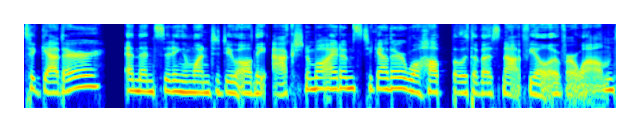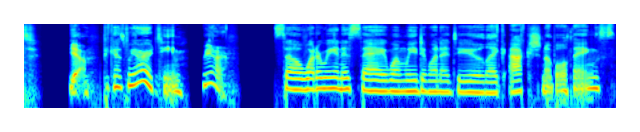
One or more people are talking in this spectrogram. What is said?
together and then sitting in one to do all the actionable items together will help both of us not feel overwhelmed. Yeah. Because we are a team. We are. So, what are we going to say when we want to do like actionable things?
